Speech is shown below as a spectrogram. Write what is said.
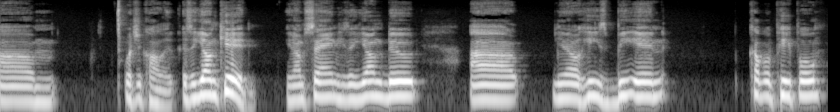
um, what you call it? Is a young kid. You know what I'm saying? He's a young dude. Uh, you know, he's beaten a couple people.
